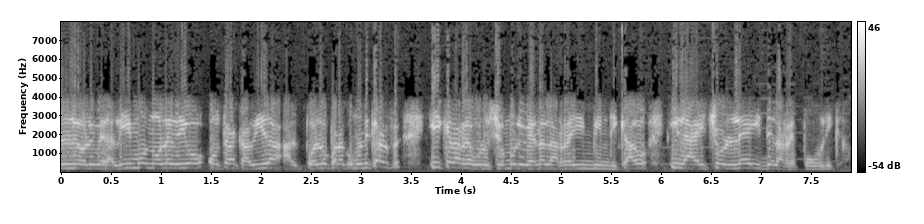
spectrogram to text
el neoliberalismo no le dio otra cabida al pueblo para comunicarse y que la revolución boliviana la ha reivindicado y la ha hecho ley de la República.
